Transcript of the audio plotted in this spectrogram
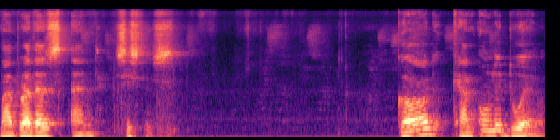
My brothers and sisters, God can only dwell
